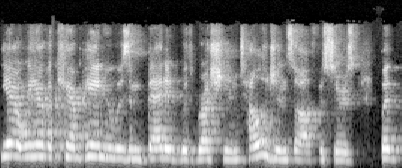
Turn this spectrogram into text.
yeah, we have a campaign who was embedded with Russian intelligence officers, but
